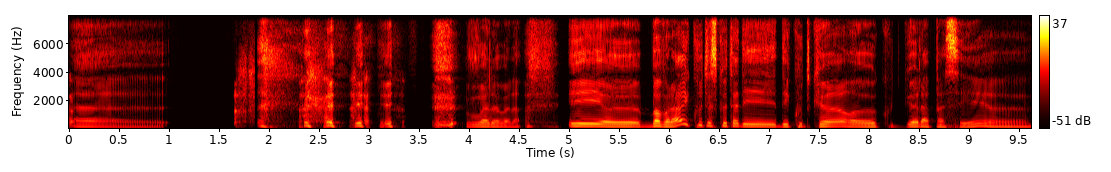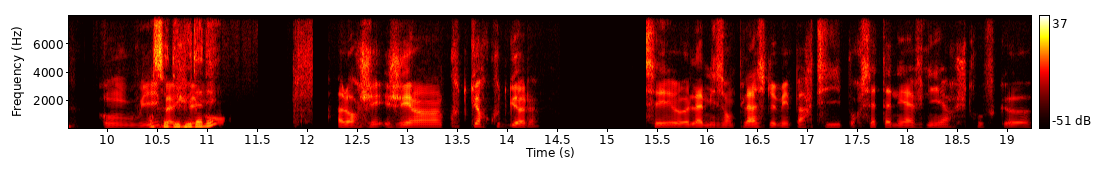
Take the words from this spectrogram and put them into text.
voilà, voilà. Et euh, bah voilà, écoute, est-ce que tu as des, des, coups de cœur, euh, coups de gueule à passer euh, oh, oui, en ce bah, début d'année? Alors, j'ai un coup de cœur, coup de gueule. C'est la mise en place de mes parties pour cette année à venir. Je trouve que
